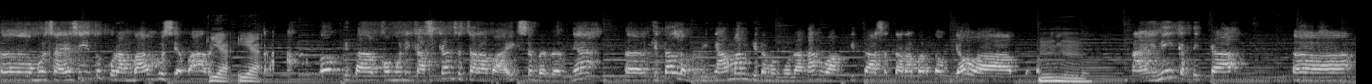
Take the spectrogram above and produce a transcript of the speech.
uh, menurut saya sih itu kurang bagus ya Pak Ari. Iya, iya. Kalau kita komunikasikan secara baik sebenarnya uh, kita lebih nyaman kita menggunakan uang kita secara bertanggung jawab. Mm. Nah ini ketika uh,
